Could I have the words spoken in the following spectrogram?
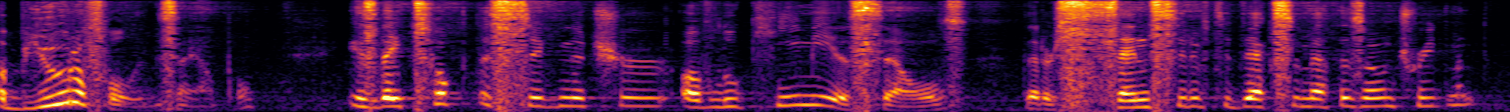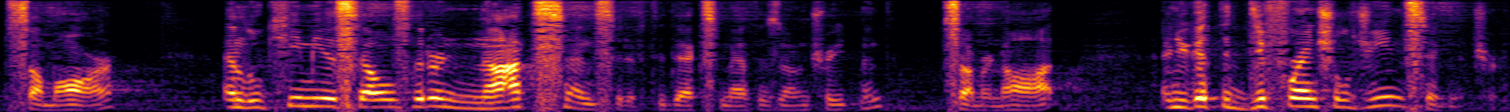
A beautiful example is they took the signature of leukemia cells that are sensitive to dexamethasone treatment, some are, and leukemia cells that are not sensitive to dexamethasone treatment. Some are not. And you get the differential gene signature.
